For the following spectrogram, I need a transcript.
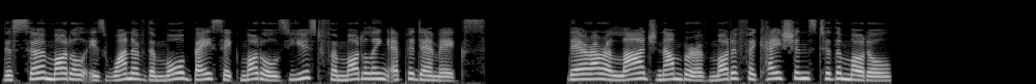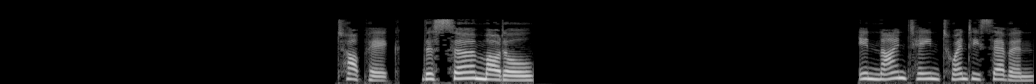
The SIR model is one of the more basic models used for modeling epidemics. There are a large number of modifications to the model. The SIR model In 1927,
